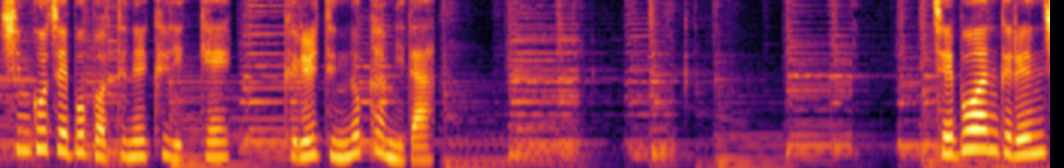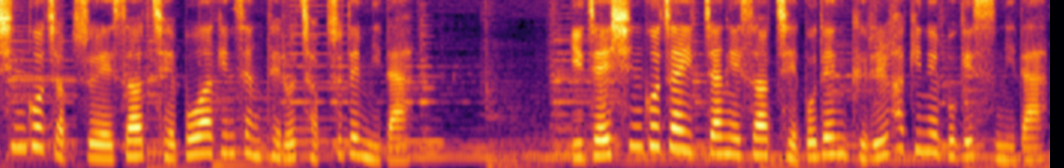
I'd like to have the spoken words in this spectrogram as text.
신고 제보 버튼을 클릭해 글을 등록합니다. 제보한 글은 신고 접수에서 제보 확인 상태로 접수됩니다. 이제 신고자 입장에서 제보된 글을 확인해 보겠습니다.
